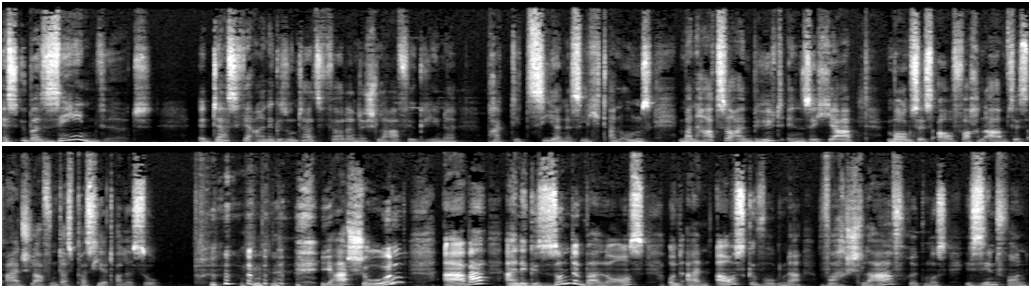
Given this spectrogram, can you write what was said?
es übersehen wird, dass wir eine gesundheitsfördernde Schlafhygiene praktizieren. Es liegt an uns. Man hat so ein Bild in sich, ja, morgens ist Aufwachen, abends ist Einschlafen, das passiert alles so. ja, schon, aber eine gesunde Balance und ein ausgewogener Wach-Schlafrhythmus sind von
